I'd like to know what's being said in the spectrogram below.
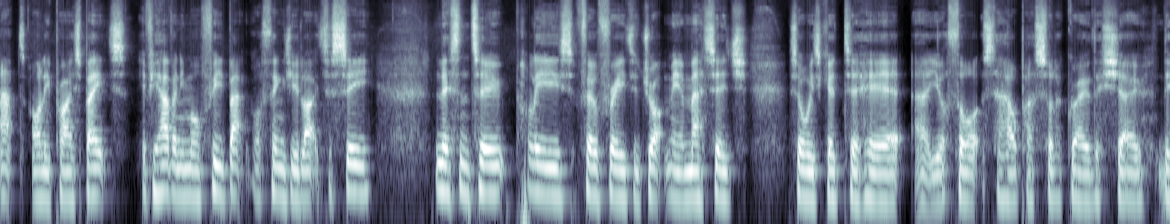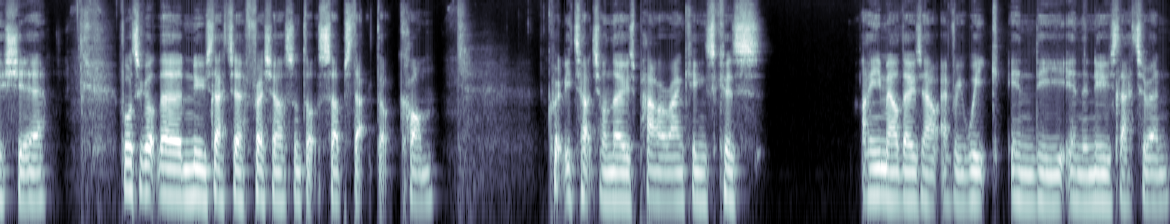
at Ollie Price Bates. If you have any more feedback or things you'd like to see, listen to, please feel free to drop me a message. It's always good to hear uh, your thoughts to help us sort of grow this show this year. I've also got the newsletter, fresharsenal.substack.com. Quickly touch on those power rankings because I email those out every week in the in the newsletter and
